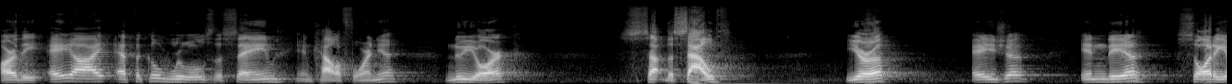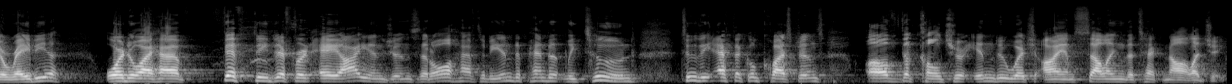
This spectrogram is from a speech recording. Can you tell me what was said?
Are the AI ethical rules the same in California, New York, so the South, Europe, Asia, India, Saudi Arabia? Or do I have 50 different AI engines that all have to be independently tuned to the ethical questions of the culture into which I am selling the technology?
